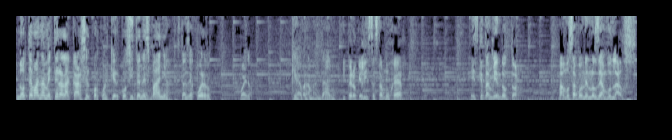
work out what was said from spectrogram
no te van a meter a la cárcel por cualquier cosita en España, ¿estás de acuerdo? Bueno, ¿qué habrá mandado? ¿Y pero qué lista esta mujer? Es que también, doctor, vamos a ponernos de ambos lados.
